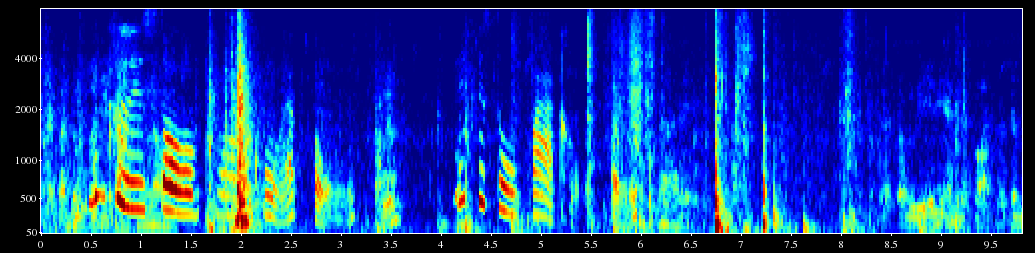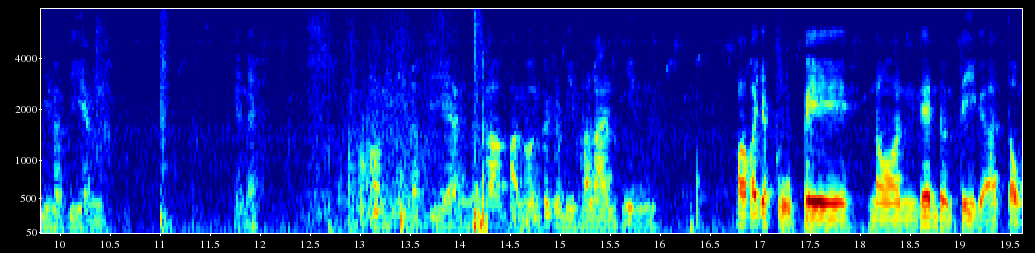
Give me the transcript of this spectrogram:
เดี๋ยวมาดูบรรนี่ยากาศคือข้างนโซอกฟาของอาโตงหือนี่คือโซฟาของอาโตงใช่และต รงนี้เนี่ยแต่ก่อนก็จะมีระเบียง เห็นไหมตรงนี้มีระเบียงแล้วก็ฝั่งโน้นก็จะมีพารานหิน พ่อก็จะปลูกเปนอนเล่นดนตรีกับอาตง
